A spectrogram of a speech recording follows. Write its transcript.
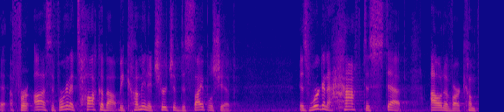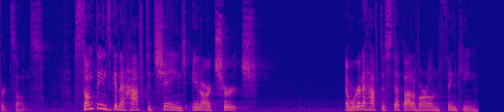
uh, for us, if we're going to talk about becoming a church of discipleship, is we're going to have to step out of our comfort zones. Something's going to have to change in our church. And we're going to have to step out of our own thinking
